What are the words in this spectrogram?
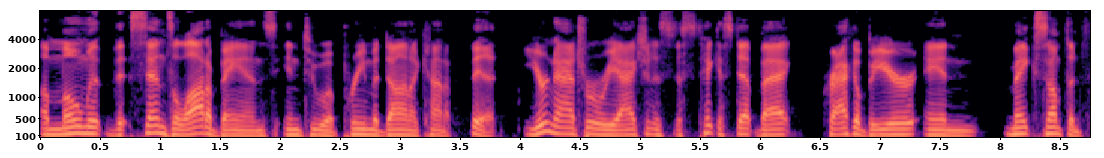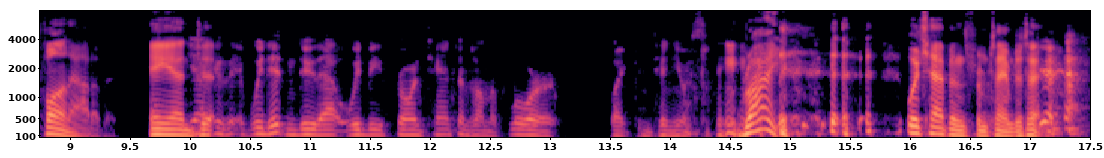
a moment that sends a lot of bands into a prima donna kind of fit, your natural reaction is just take a step back, crack a beer, and make something fun out of it. And Yeah, because if we didn't do that, we'd be throwing tantrums on the floor like continuously. right. Which happens from time to time. Yeah.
